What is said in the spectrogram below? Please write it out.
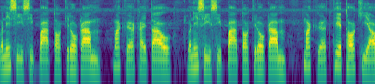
วันนี้ 40 บาทต่อกิโลกรัมมะเขือไข่เตา วันนี้ 40 บาทต่อกิโลกรัมมะเขือเทศท้อเขียว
